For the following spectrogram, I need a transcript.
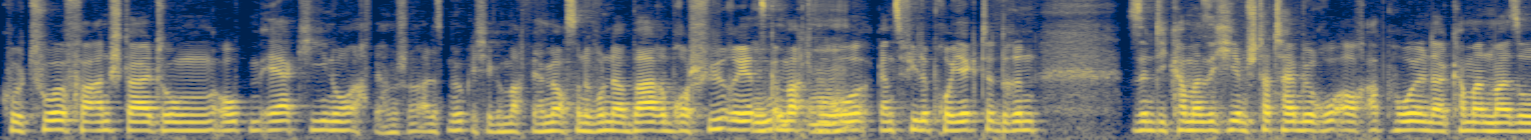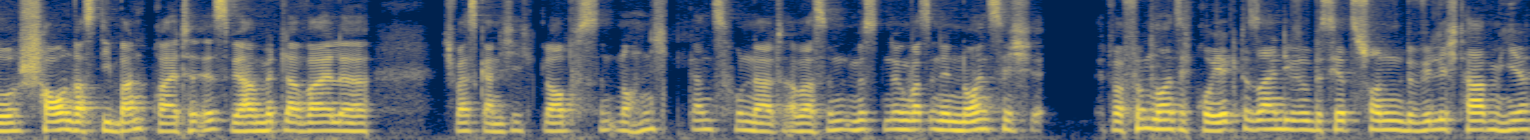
Kulturveranstaltungen, Open-Air-Kino. Ach, wir haben schon alles Mögliche gemacht. Wir haben ja auch so eine wunderbare Broschüre jetzt mhm. gemacht, wo mhm. ganz viele Projekte drin sind. Die kann man sich hier im Stadtteilbüro auch abholen. Da kann man mal so schauen, was die Bandbreite ist. Wir haben mittlerweile ich weiß gar nicht, ich glaube, es sind noch nicht ganz 100, aber es sind, müssten irgendwas in den 90, etwa 95 Projekte sein, die wir bis jetzt schon bewilligt haben hier.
